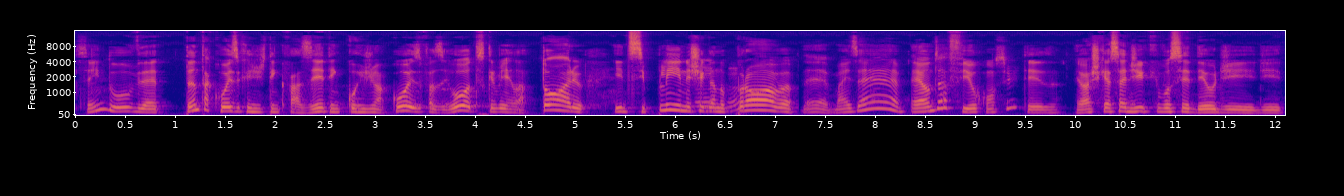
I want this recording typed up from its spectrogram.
Sem dúvida. Tanta coisa que a gente tem que fazer, tem que corrigir uma coisa, fazer outra, escrever relatório e disciplina, e chegando Uhum. prova. É, mas é, é um desafio, com certeza. Eu acho que essa dica que você deu de, de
